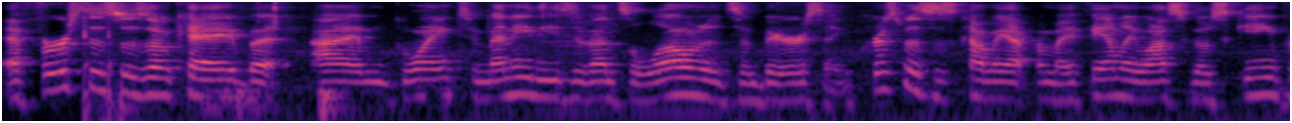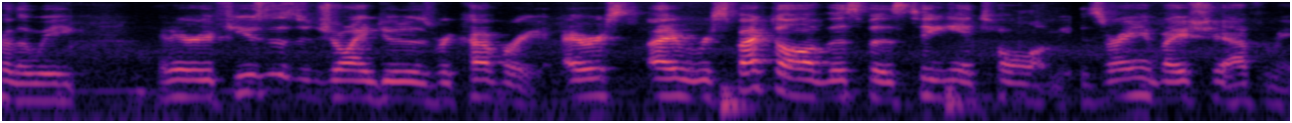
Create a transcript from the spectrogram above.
At first, this was okay, but I'm going to many of these events alone and it's embarrassing. Christmas is coming up and my family wants to go skiing for the week and he refuses to join due to his recovery. I, res- I respect all of this, but it's taking a toll on me. Is there any advice you have for me?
